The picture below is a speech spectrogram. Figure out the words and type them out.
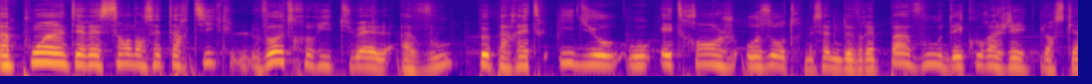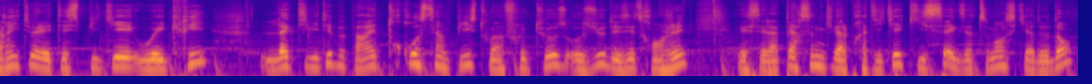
Un point intéressant dans cet article, votre rituel à vous peut paraître idiot ou étrange aux autres, mais ça ne devrait pas vous décourager. Lorsqu'un rituel est expliqué ou écrit, l'activité peut paraître trop simpliste ou infructueuse aux yeux des étrangers, et c'est la personne qui va le pratiquer qui sait exactement ce qu'il y a dedans.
